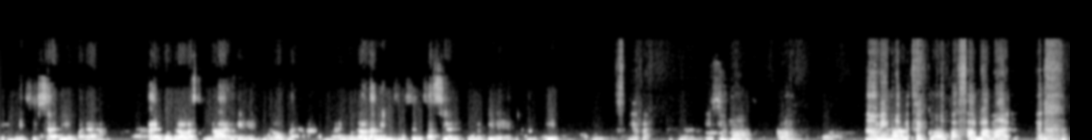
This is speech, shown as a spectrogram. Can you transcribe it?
es necesario para, para encontrar las imágenes, ¿no? para, encontrar también esas sensaciones que uno quiere transmitir. Y mismo, no, mismo a veces como pasarla mal,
